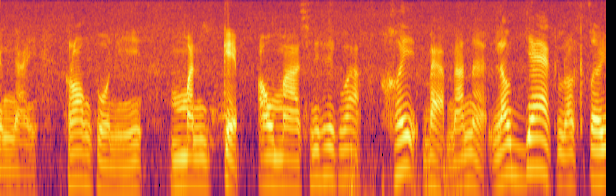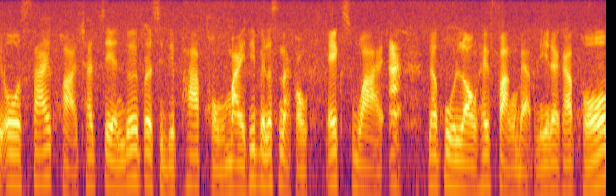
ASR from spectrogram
ยังไง กล้องตัวนี้ มันเก็บเอามาชนิดที่เรียกว่าเฮ้ยแบบนั้นน่ะแล้วแยกเราสเตอริโอซ้ายขวาชัดเจนด้วยประสิทธิภาพของไมค์ที่เป็นลักษณะของ XY อะนะปูลองให้ฟังแบบนี้นะครับผม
